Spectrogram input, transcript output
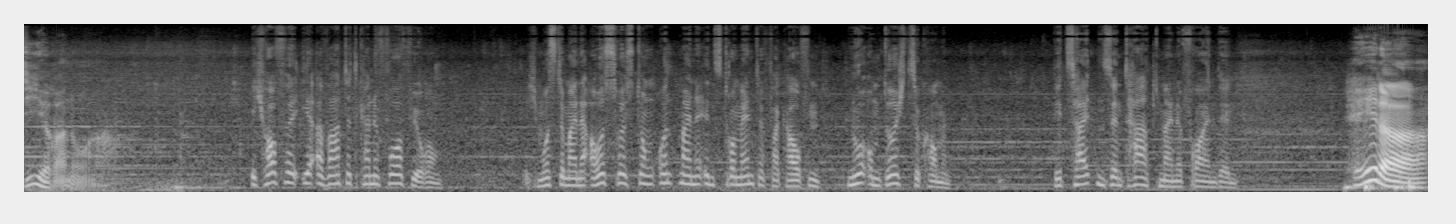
Diranor. Ich hoffe, ihr erwartet keine Vorführung. Ich musste meine Ausrüstung und meine Instrumente verkaufen, nur um durchzukommen. Die Zeiten sind hart, meine Freundin. Hey da.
